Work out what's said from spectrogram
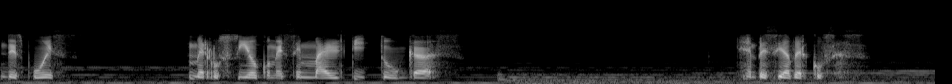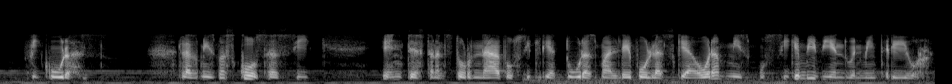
Después, me roció con ese maldito gas. Empecé a ver cosas, figuras, las mismas cosas y entes trastornados y criaturas malévolas que ahora mismo siguen viviendo en mi interior.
